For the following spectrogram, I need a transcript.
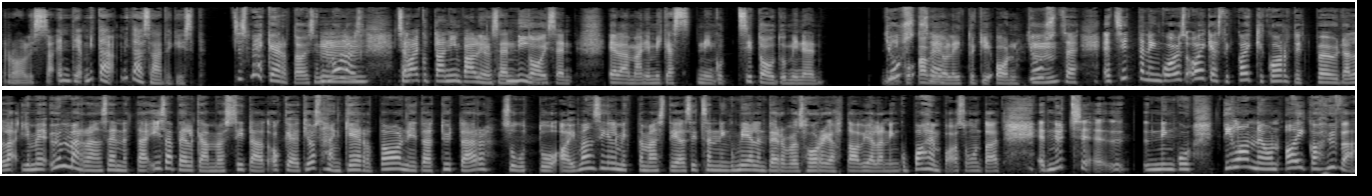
roolissa. En tiedä, mitä, mitä sä tekisit? Siis me kertoisin. Mm. Mulla olisi, se vaikuttaa niin paljon sen niin. toisen elämään ja mikä niin kuin sitoutuminen Just niin avioliittokin on. Just mm. se. Että sitten niin kuin olisi oikeasti kaikki kortit pöydällä ja me ymmärrän sen, että isä pelkää myös sitä, että okei, että jos hän kertoo, niin tämä tytär suuttuu aivan silmittömästi ja sitten sen niin kuin mielenterveys horjahtaa vielä niin kuin pahempaa suuntaan. Että et nyt se, niin kuin, tilanne on aika hyvä.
